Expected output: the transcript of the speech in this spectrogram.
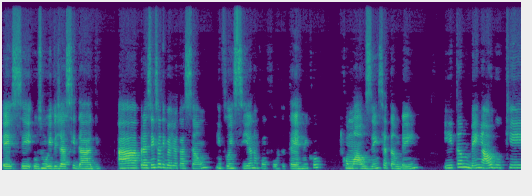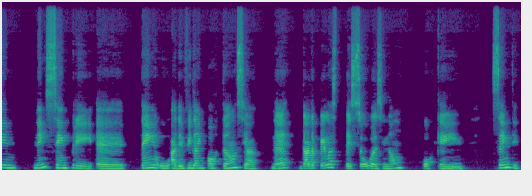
esse, os ruídos da cidade. A presença de vegetação influencia no conforto térmico, como a ausência também, e também algo que nem sempre é, tem o, a devida importância, né, dada pelas pessoas e não por quem sente,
